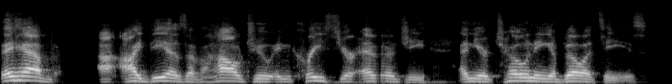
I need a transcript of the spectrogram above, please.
They have uh, ideas of how to increase your energy and your toning abilities.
